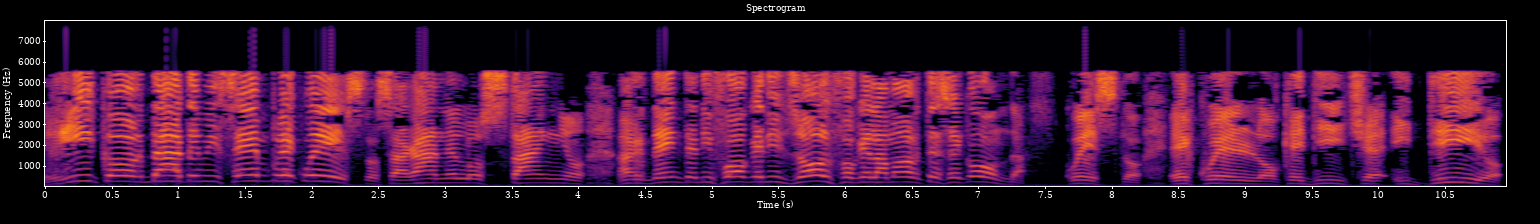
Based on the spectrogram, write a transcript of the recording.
ricordatevi sempre questo, sarà nello stagno ardente di fuoco e di zolfo che la morte seconda. Questo è quello che dice Dio.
